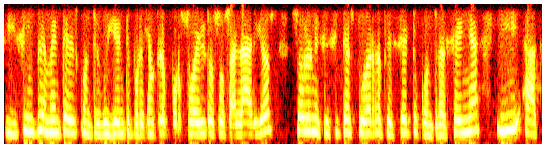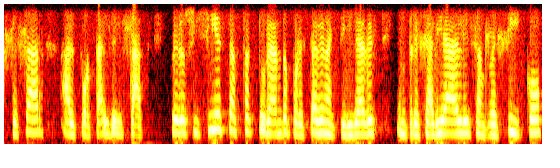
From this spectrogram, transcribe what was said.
si simplemente eres contribuyente, por ejemplo, por sueldos o salarios, solo necesitas tu RFC, tu contraseña y accesar al portal del SAT. Pero si sí estás facturando por estar en actividades empresariales, en reciclo,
